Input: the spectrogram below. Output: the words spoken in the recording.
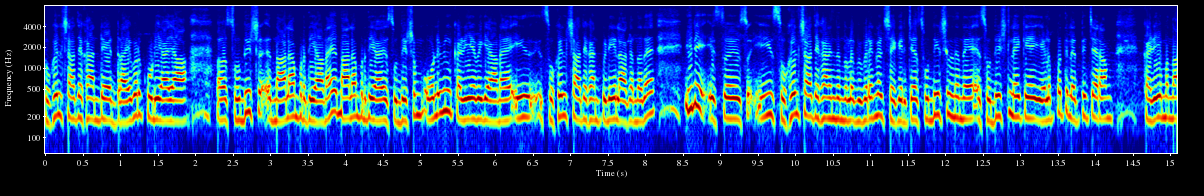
സുഹൈൽ ഷാജഹാന്റെ ഡ്രൈവർ കൂടിയായ സുധീഷ് നാലാം പ്രതിയാണ്. നാലാം പ്രതിയായ സുധീഷും ഒളിവിൽ കഴിയവുകയാണ് ഈ സുഹൈൽ ഷാജഹാൻ പിടിയിലാകുന്നത്. ഇനി ഈ സുഹൈൽ ഷാജഹാനിൽ നിന്നുള്ള വിവരങ്ങൾ ശേഖരിച്ച് സുധീഷിൽ നിന്ന് സുധീഷിലേക്ക് എളുപ്പത്തിൽ എത്തിച്ചേരാൻ കഴിയുമെന്ന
